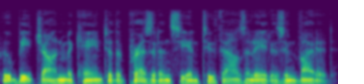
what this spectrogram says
who beat John McCain to the presidency in 2008 is invited.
